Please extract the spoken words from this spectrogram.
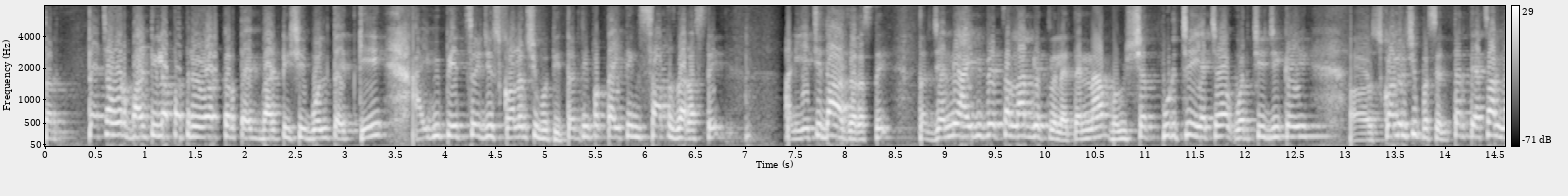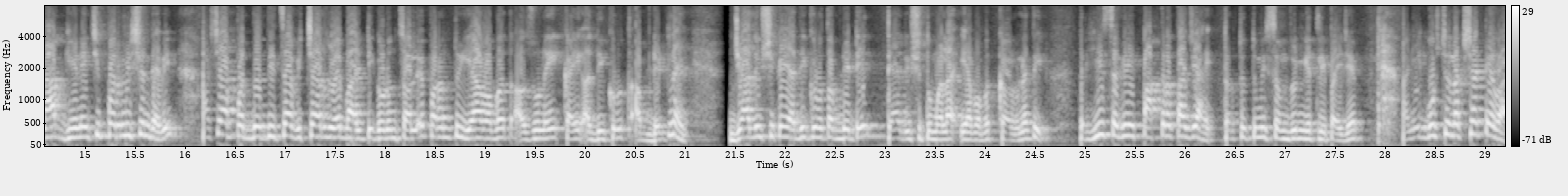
तर त्याच्यावर बार्टीला पत्रव्यवहार करतायत बार्टीशी बोलतायत की आयबीपीएस जी स्कॉलरशिप होती तर ती फक्त आय थिंक सात हजार असते. आणि याची दहा हजार असते. तर ज्यांनी IBPS चा लाभ घेतलेला आहे त्यांना भविष्यात पुढचे याच्या वरची जी काही स्कॉलरशिप असेल तर त्याचा लाभ घेण्याची परमिशन द्यावी. अशा पद्धतीचा विचार जो आहे बार्टीकडून चालू आहे. परंतु याबाबत अजूनही काही अधिकृत अपडेट नाही. ज्या दिवशी काही अधिकृत अपडेट येईल त्या दिवशी तुम्हाला याबाबत कळवण्यात येईल. तर ही सगळी पात्रता जी आहे तर ती तुम्ही समजून घेतली पाहिजे. आणि एक गोष्ट लक्षात ठेवा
